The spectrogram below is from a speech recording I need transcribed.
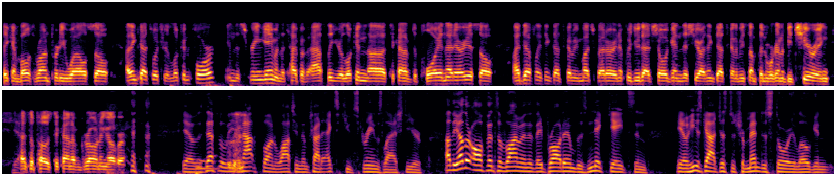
They can both run pretty well. So I think that's what you're looking for in the screen game and the type of athlete you're looking uh, to kind of deploy in that area. So I definitely think that's going to be much better. And if we do that show again this year, I think that's going to be something we're going to be cheering yeah. as opposed to kind of groaning over. Yeah, it was definitely not fun watching them try to execute screens last year. Uh, the other offensive lineman that they brought in was Nick Gates, and you know he's got just a tremendous story. Logan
